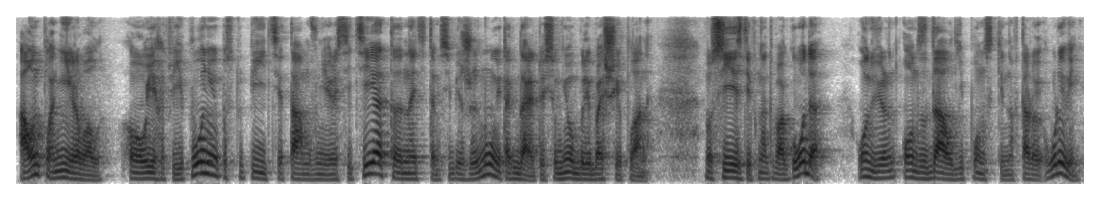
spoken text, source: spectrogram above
А он планировал уехать в Японию, поступить там в университет, найти там себе жену и так далее. То есть у него были большие планы. Но съездив на два года, он, вер... он сдал японский на второй уровень,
